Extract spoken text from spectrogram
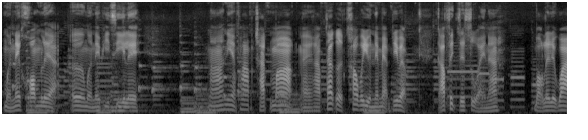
เหมือนในคอมเลยอะเออเหมือนใน PC เลยนะเนี่ยภาพชัดมากนะครับ ถ้าเกิดเข้าไปอยู่ในแมปที่แบบกราฟิกสวยๆนะ บอกเลยเลยว่า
